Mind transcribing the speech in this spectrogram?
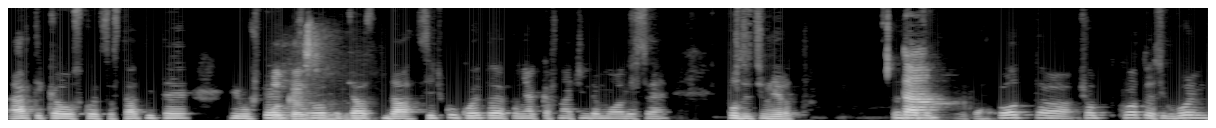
артикъл, с което са статите и въобще цялата да. част, да, всичко, което е по някакъв начин да могат да се позиционират. Да. От, а, защото, когато да си говорим,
